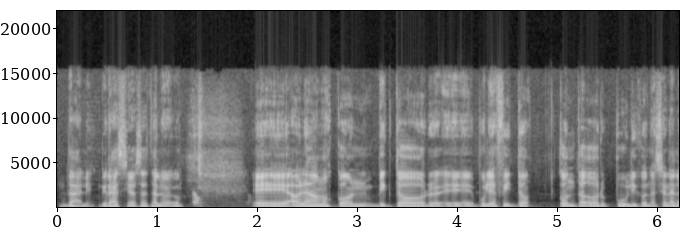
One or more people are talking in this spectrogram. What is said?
Dale, gracias. Hasta luego. hablábamos con Víctor Puliafito, contador público nacional.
